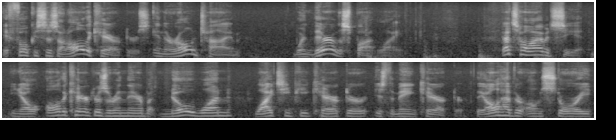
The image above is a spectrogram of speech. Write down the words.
It focuses on all the characters in their own time when they're in the spotlight. That's how I would see it. You know, all the characters are in there, but no one YTP character is the main character. They all have their own story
